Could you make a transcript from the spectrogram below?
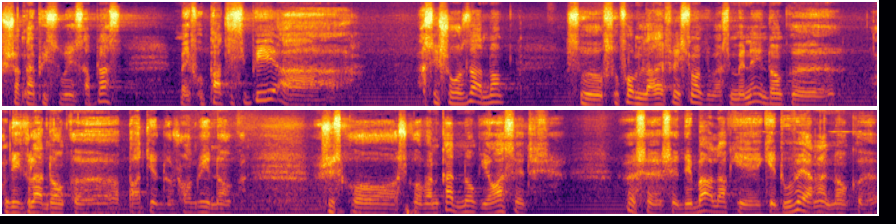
chacun puisse trouver sa place, mais il faut participer à, ces choses-là, donc, sous, forme de la réflexion qui va se mener. Donc, euh, on dit que là, donc, euh, à partir d'aujourd'hui, donc, jusqu'au 24, donc, il y aura ce, débat-là qui est, ouvert. Hein, donc, euh,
